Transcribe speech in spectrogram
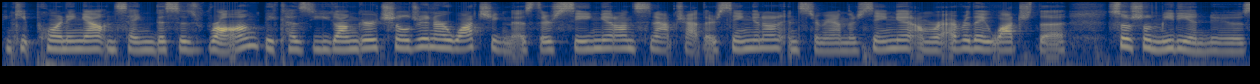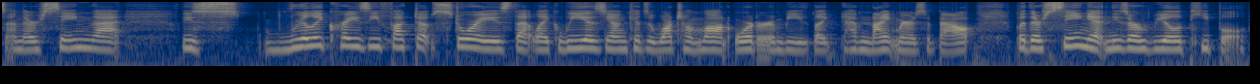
and keep pointing out and saying this is wrong because younger children are watching this. They're seeing it on Snapchat, they're seeing it on Instagram, they're seeing it on wherever they watch the social media news, and they're seeing that these really crazy fucked up stories that like we as young kids would watch on Law and Order and be like have nightmares about, but they're seeing it and these are real people.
